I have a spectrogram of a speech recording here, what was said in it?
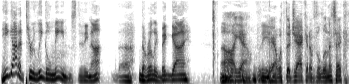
He got it through legal means, did he not? The the really big guy. Uh, yeah, with the- yeah, with the jacket of the lunatic,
